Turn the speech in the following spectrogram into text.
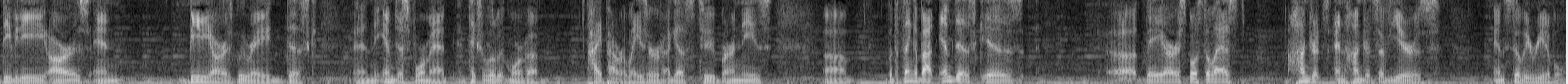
DVD-Rs and BDRs, Blu-ray disc, and the M-Disc format. It takes a little bit more of a high power laser, I guess, to burn these. Uh, but the thing about M-Disc is uh, they are supposed to last hundreds and hundreds of years and still be readable.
